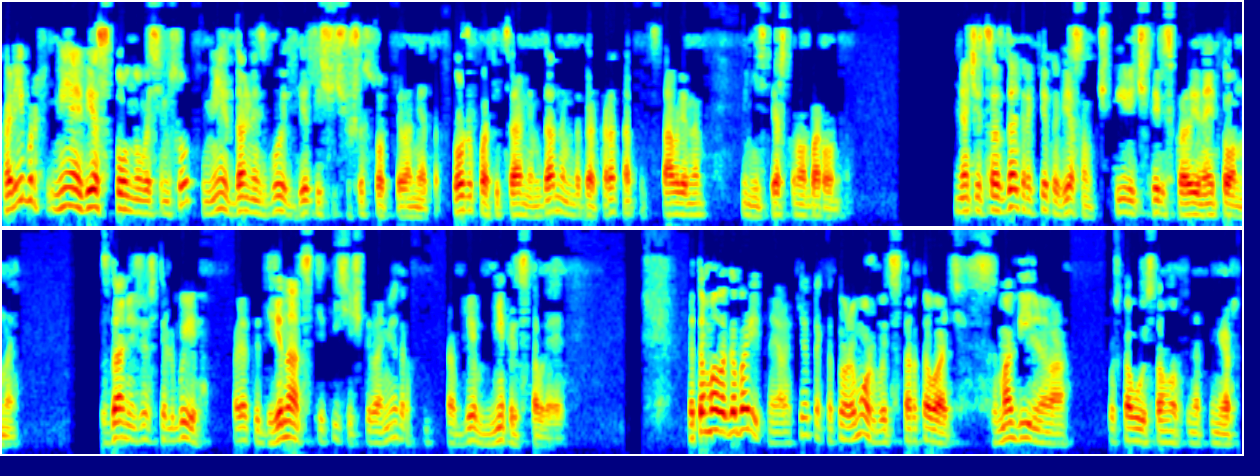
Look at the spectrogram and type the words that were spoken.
Калибр, имея вес тонну 800, имеет дальность боя 2600 километров, тоже по официальным данным, многократно представленным Министерством обороны. Значит, создать ракету весом 4-4,5 тонны с дальностью стрельбы порядка 12 тысяч километров проблем не представляет. Это малогабаритная ракета, которая может быть стартовать с мобильного пусковой установки, например,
